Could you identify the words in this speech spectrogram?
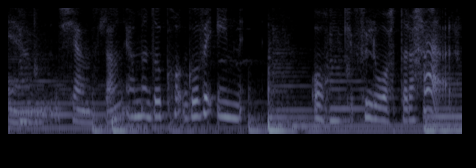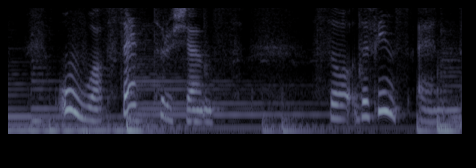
eh, känslan, ja men då går vi in och förlåter det här. Oavsett hur det känns så det finns en,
